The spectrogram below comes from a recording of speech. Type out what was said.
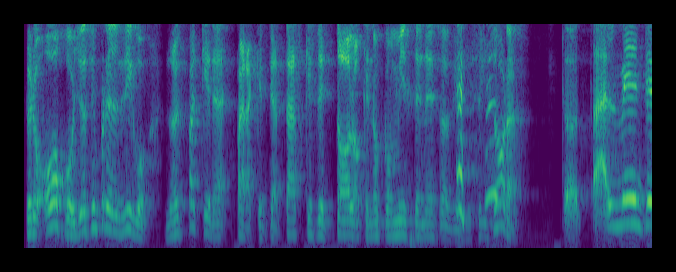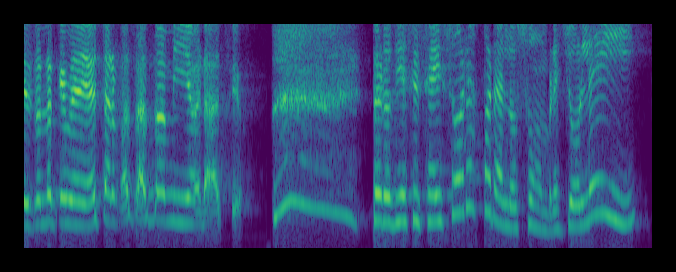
Pero ojo, yo siempre les digo, no es para que, para que te atasques de todo lo que no comiste en esas 16 horas. Totalmente, eso es lo que me debe estar pasando a mí, Horacio. Pero 16 horas para los hombres. Yo leí,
